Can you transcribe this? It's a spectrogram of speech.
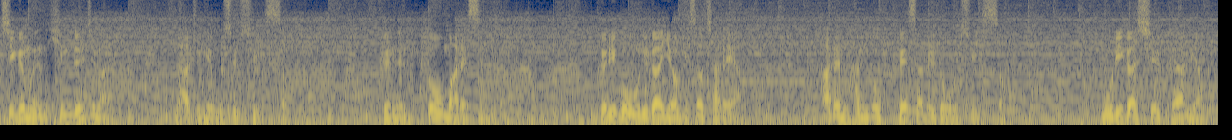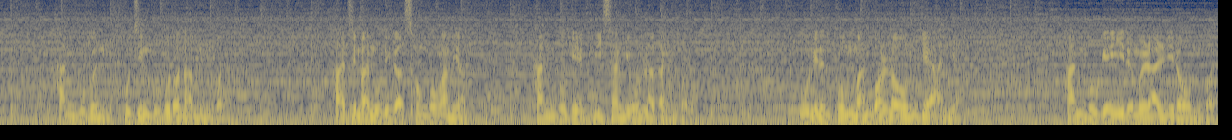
지금은 힘들지만 나중에 웃을 수 있어. 그는 또 말했습니다. 그리고 우리가 여기서 잘해야 다른 한국 회사들도 올 수 있어. 우리가 실패하면 한국은 후진국으로 남는 거야. 하지만 우리가 성공하면 한국의 위상이 올라가는 거야. 우리는 돈만 벌러 온 게 아니야. 한국의 이름을 알리러 온 거야.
